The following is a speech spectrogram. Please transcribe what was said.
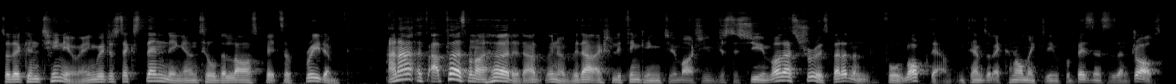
so they're continuing. We're just extending until the last bits of freedom. And I, at first, when I heard it, I, you know, without actually thinking too much, you just assume, oh, that's true. It's better than full lockdown in terms of economically for businesses and jobs.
